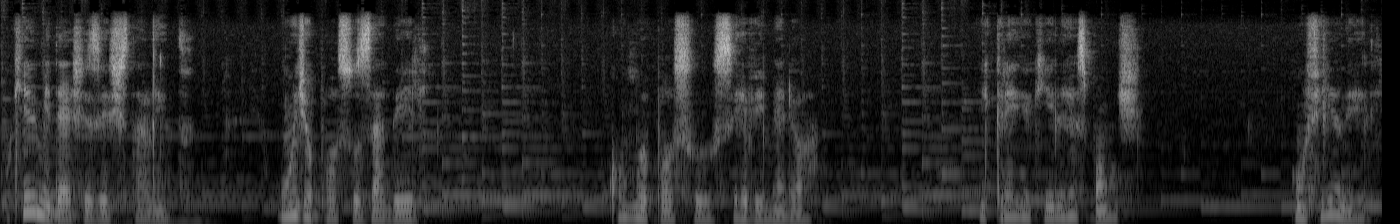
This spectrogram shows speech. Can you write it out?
por que me destes este talento? Onde eu posso usar dele? Como eu posso servir melhor? E creia que ele responde. Confia nele.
